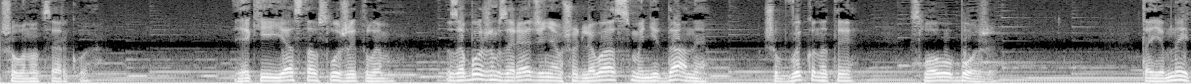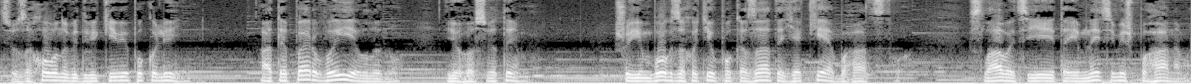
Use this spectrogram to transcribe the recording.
що воно церква, який я став служителем, за Божим зарядженням, що для вас мені дане, щоб виконати Слово Боже, таємницю, заховану від віків і поколінь, а тепер виявлену Його святим, що їм Бог захотів показати, яке багатство, слави цієї таємниці між поганими.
